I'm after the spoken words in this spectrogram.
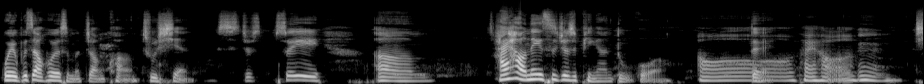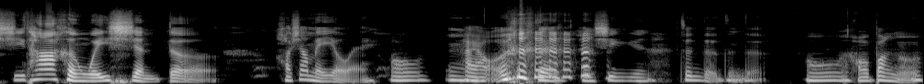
我也不知道会有什么状况出现，就是所以，嗯。还好那一次就是平安度过哦，对，太好了。嗯，其他很危险的，好像没有哎。哦，嗯，太好了，对，很幸运，真的真的。哦，好棒哦！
